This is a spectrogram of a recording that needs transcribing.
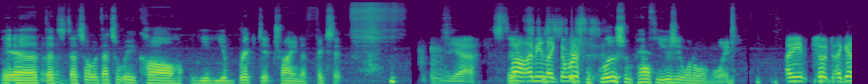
yeah, that's that's what that's what we call you, you bricked it trying to fix it. Mm, yeah. The, well, I mean, like the worst the solution path you usually want to avoid. I mean, so I guess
